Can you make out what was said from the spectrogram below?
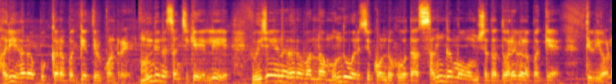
ಹರಿಹರ ಬುಕ್ಕರ ಬಗ್ಗೆ ತಿಳ್ಕೊಂಡ್ರಿ. ಮುಂದಿನ ಸಂಚಿಕೆಯಲ್ಲಿ ವಿಜಯನಗರವನ್ನ ಮುಂದುವರಿಸಿಕೊಂಡು ಹೋದ ಸಂಗಮ ವಂಶದ ದೊರೆಗಳ ಬಗ್ಗೆ ತಿಳಿಯೋಣ.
